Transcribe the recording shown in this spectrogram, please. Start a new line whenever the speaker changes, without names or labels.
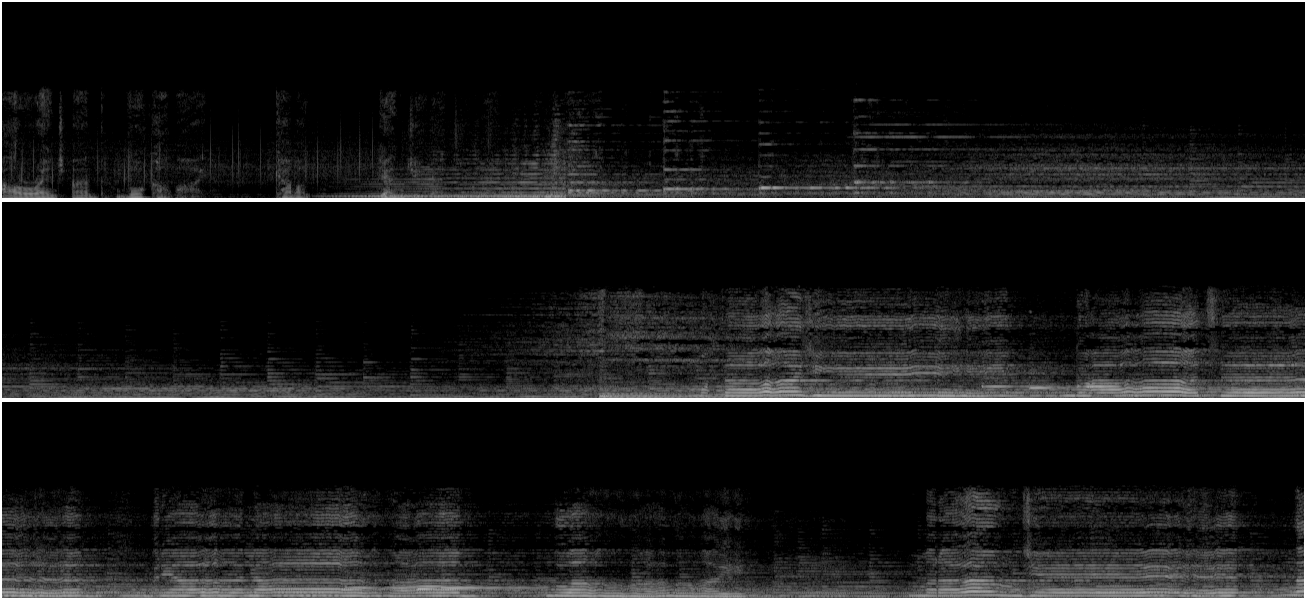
arrange and vocal by Kamal Genji.
محتاجين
